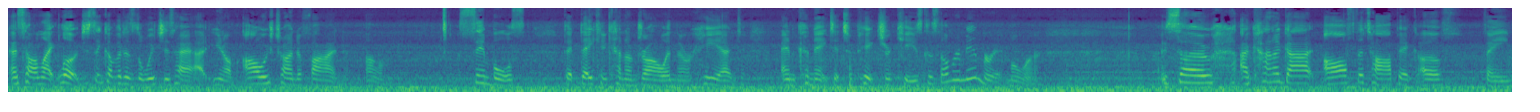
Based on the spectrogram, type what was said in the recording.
and so I'm like, "Look, just think of it as the witch's hat." You know, I'm always trying to find um, symbols that they can kind of draw in their head and connect it to picture cues because they'll remember it more. So I kind of got off the topic of theme.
